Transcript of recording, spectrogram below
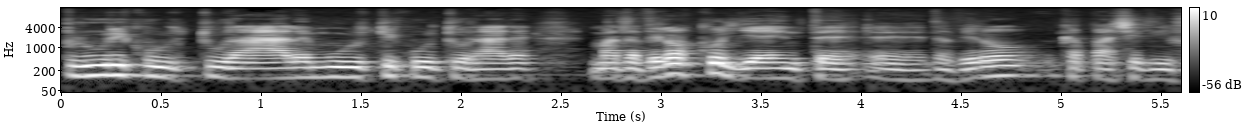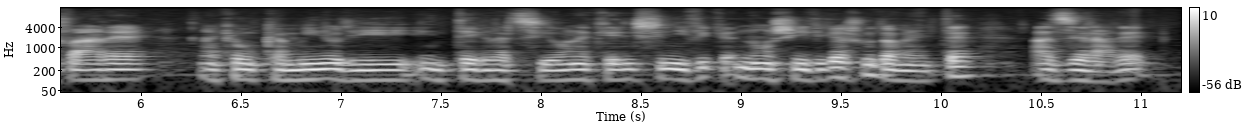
pluriculturale, multiculturale, ma davvero accogliente, eh, davvero capace di fare anche un cammino di integrazione che significa, non significa assolutamente azzerare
